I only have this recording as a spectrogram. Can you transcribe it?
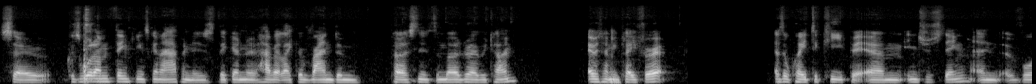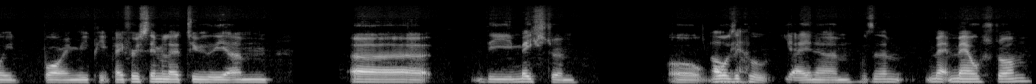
so because what i'm thinking is going to happen is they're going to have it like a random person is the murderer every time every time you play through it as a way to keep it um interesting and avoid boring repeat playthroughs, similar to the um uh the maelstrom or what Oh, was yeah. it called yeah in um was it the Ma- maelstrom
